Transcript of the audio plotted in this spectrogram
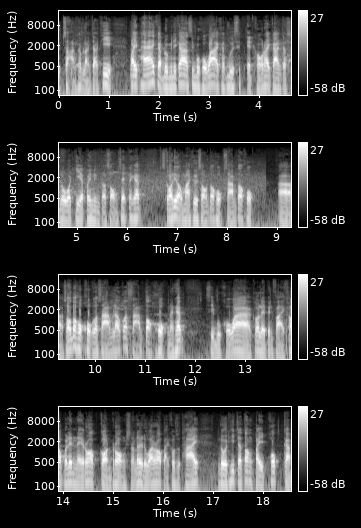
2013 ครับหลังจากที่ไปแพ้ให้กับโดมินิกาซิบูลโควาครับมือ 11 ของรายการจากสโลวาเกียไป 1 ต่อ 2 เซตนะครับสกอร์ที่ออกมาคือ 2 ต่อ 6 3 ต่อ6อ่า2ต่อ 6 6 ต่อ 3 แล้วก็ 3 ต่อ 6 นะครับซิบูลโควาก็เลยเป็นฝ่ายเข้าไปเล่นในรอบก่อนรองชนะเลิศหรือว่ารอบ 8 คนสุดท้าย โดยที่จะต้องไปพบกับ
